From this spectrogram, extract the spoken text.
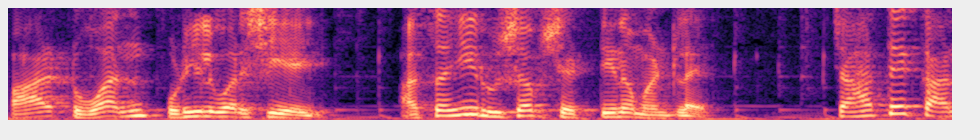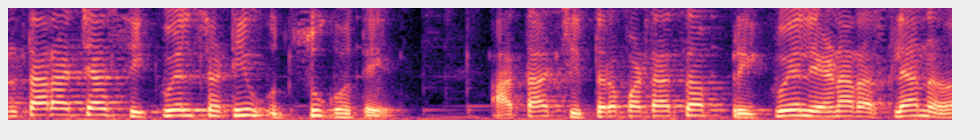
पार्ट वन पुढील वर्षी येईल असंही ऋषभ शेट्टीनं म्हटलंय. चाहते कांताराच्या सिक्वेलसाठी उत्सुक होते. आता चित्रपटाचा प्रिक्वेल येणार असल्यानं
